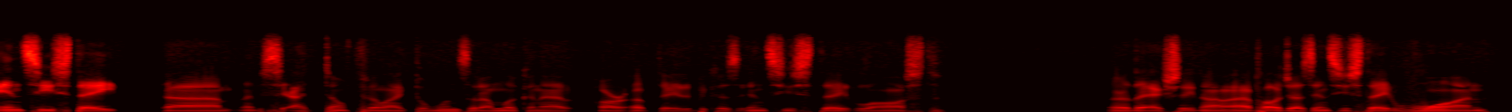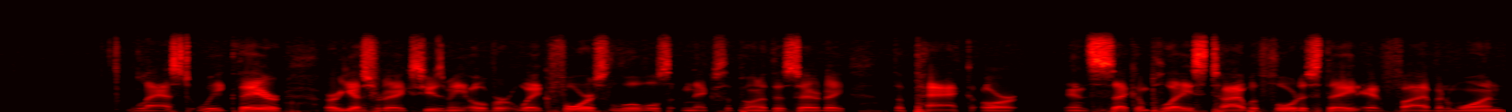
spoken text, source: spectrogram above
NC State. Um, let me see. I don't feel like the ones that I'm looking at are updated because NC State lost, or they actually no. I apologize. NC State won last week there, or yesterday, excuse me, over Wake Forest. Louisville's next opponent this Saturday. The Pack are in second place, tied with Florida State at five and one.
